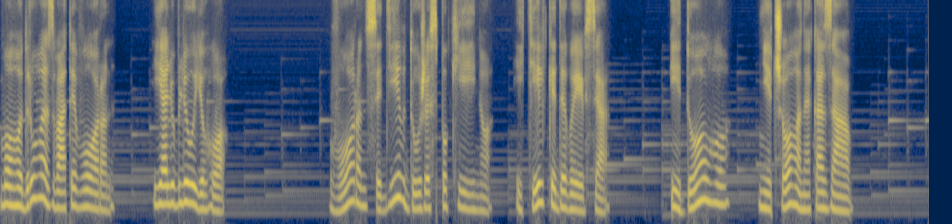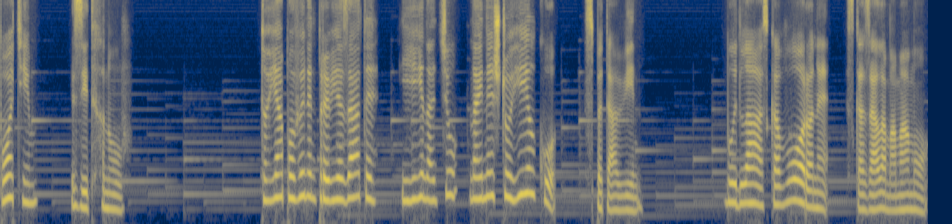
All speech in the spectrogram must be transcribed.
Мого друга звати Ворон. Я люблю його. Ворон сидів дуже спокійно і тільки дивився, і довго нічого не казав. Потім зітхнув. То я повинен прив'язати її на цю найнижчу гілку? спитав він. Будь ласка, вороне, сказала мамаму.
